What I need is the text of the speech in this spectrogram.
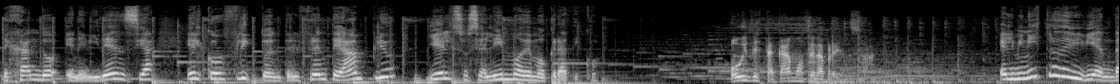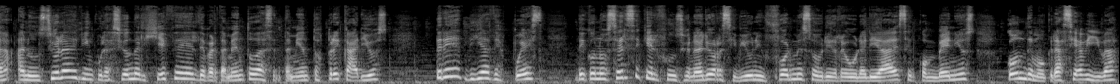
dejando en evidencia el conflicto entre el Frente Amplio y el socialismo democrático. Hoy destacamos de la prensa. El ministro de Vivienda anunció la desvinculación del jefe del Departamento de Asentamientos Precarios tres días después de conocerse que el funcionario recibió un informe sobre irregularidades en convenios con Democracia Viva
